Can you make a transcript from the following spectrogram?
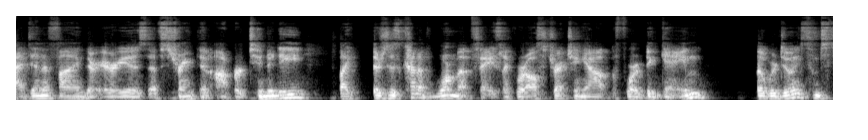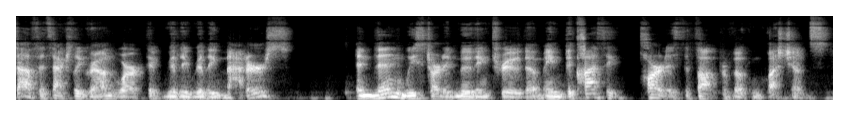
identifying their areas of strength and opportunity. Like there's this kind of warm up phase, like we're all stretching out before a big game, but we're doing some stuff that's actually groundwork that really, really matters. And then we started moving through the, I mean, the classic part is the thought provoking questions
